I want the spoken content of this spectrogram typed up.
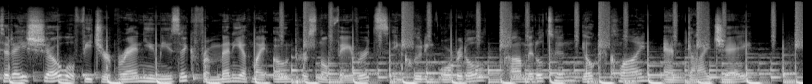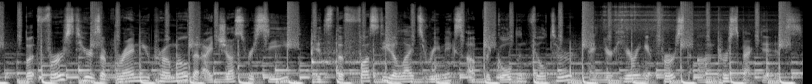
Today's show will feature brand new music from many of my own personal favorites, including Orbital, Tom Middleton, Eelke Kleijn, and Guy J. But first, here's a brand new promo that I just received. It's the Fusty Delights remix of The Golden Filter, and you're hearing it first on Perspectives.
